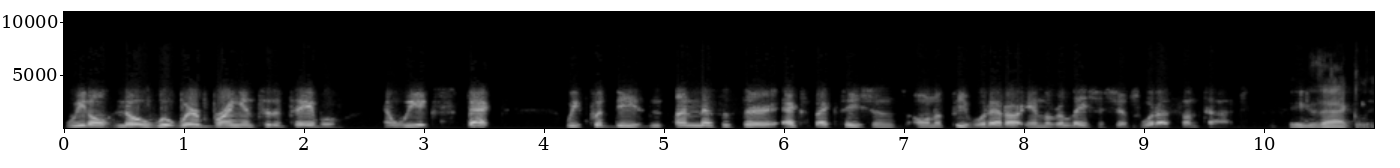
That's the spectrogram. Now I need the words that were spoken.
we don't know what we're bringing to the table, and we expect we put these unnecessary expectations on the people that are in the relationships with us sometimes. Exactly.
